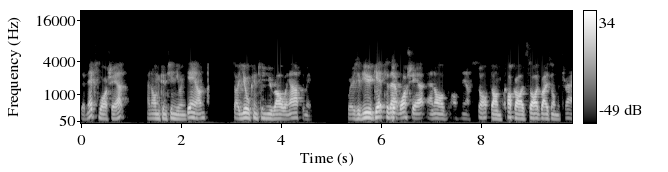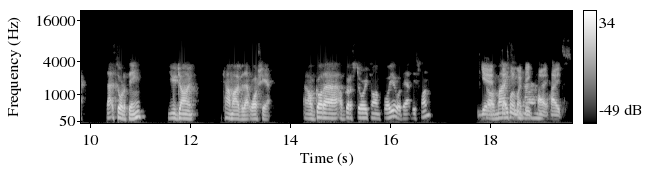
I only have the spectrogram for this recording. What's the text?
the next washout and I'm continuing down. So you'll continue rolling after me. Whereas if you get to that washout and I've, I've now stopped, I'm cockeyed sideways on the track, that sort of thing, you don't come over that washout. And I've got a I've got a story time for you about this one. Yeah, so that's one of my big um, hates.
